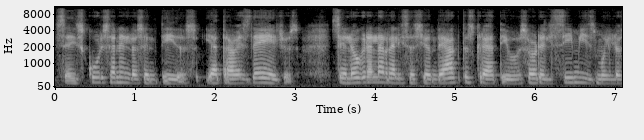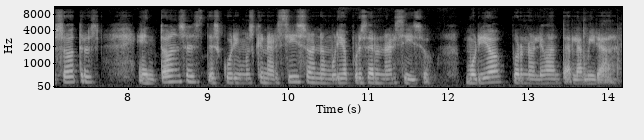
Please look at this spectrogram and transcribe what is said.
se discursan en los sentidos y a través de ellos se logra la realización de actos creativos sobre el sí mismo y los otros, entonces descubrimos que Narciso no murió por ser un narciso, murió por no levantar la mirada.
